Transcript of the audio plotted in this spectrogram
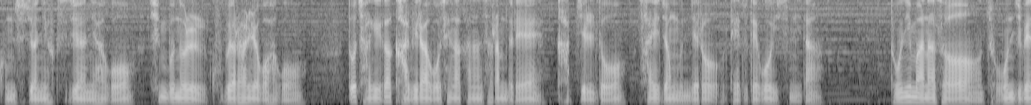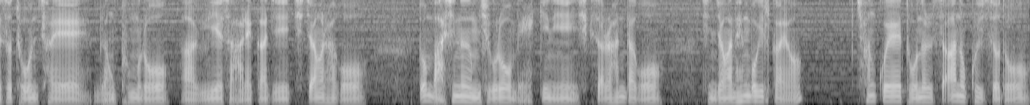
금수저니 흙수저니 하고 신분을 구별하려고 하고 또 자기가 갑이라고 생각하는 사람들의 갑질도 사회적 문제로 대두되고 있습니다. 돈이 많아서 좋은 집에서 좋은 차에 명품으로 아, 위에서 아래까지 치장을 하고 또 맛있는 음식으로 매 끼니 식사를 한다고 진정한 행복일까요? 창고에 돈을 쌓아놓고 있어도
